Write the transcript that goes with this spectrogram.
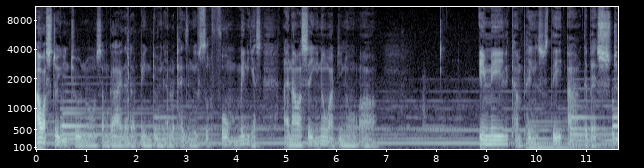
I was talking to you know some guy that I've been doing advertising with so for many years, and I was saying, you know what, you know, uh, email campaigns they are the best.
